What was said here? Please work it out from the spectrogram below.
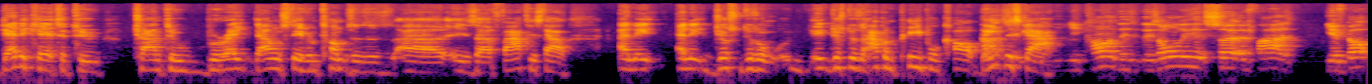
dedicated to trying to break down Stephen Thompson's uh, his uh, fighting style, and it and it just doesn't it just doesn't happen. People can't beat That's this guy. You can't. There's, there's only certain fighters. You've got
